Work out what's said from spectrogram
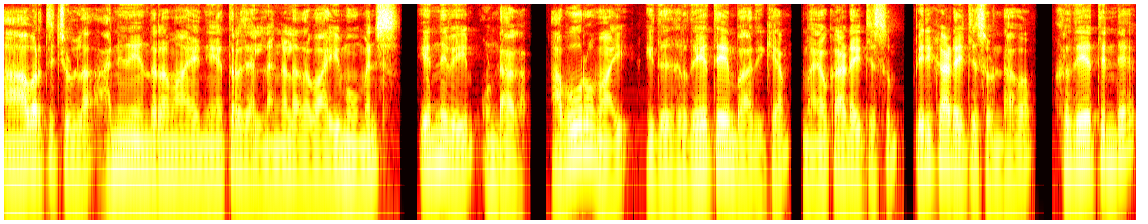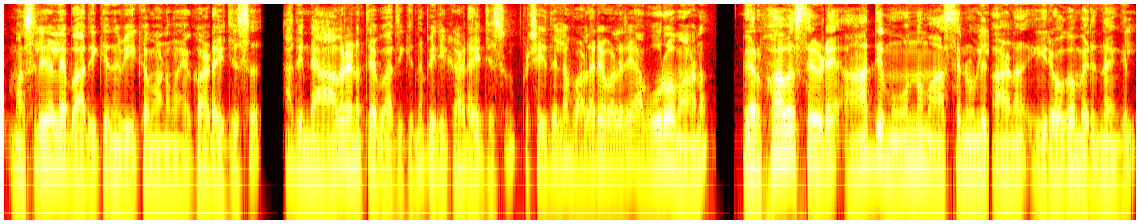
ആവർത്തിച്ചുള്ള അനിയന്ത്രിതമായ നേത്രചലനങ്ങൾ അഥവാ ഐ മൂവ്മെന്റ്സ് എന്നിവയും ഉണ്ടാകാം. അപൂർവമായി ഇത് ഹൃദയത്തെയും ബാധിക്കാം മയോകാർഡൈറ്റിസും പെരിക്കാർഡൈറ്റിസും ഉണ്ടാവാം. ഹൃദയത്തിന്റെ മസിലുകളെ ബാധിക്കുന്ന വീക്കമാണ് മയോകാർഡൈറ്റിസ് അതിന്റെ ആവരണത്തെ ബാധിക്കുന്ന പെരിക്കാർഡൈറ്റിസും പക്ഷേ ഇതെല്ലാം വളരെ വളരെ അപൂർവമാണ്. ഗർഭാവസ്ഥയുടെ ആദ്യ മൂന്ന് മാസത്തിനുള്ളിൽ ആണ് ഈ രോഗം വരുന്നതെങ്കിൽ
